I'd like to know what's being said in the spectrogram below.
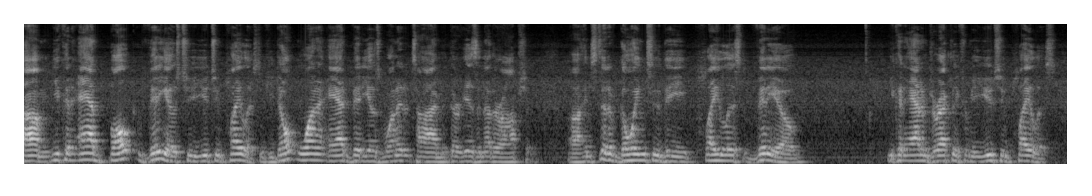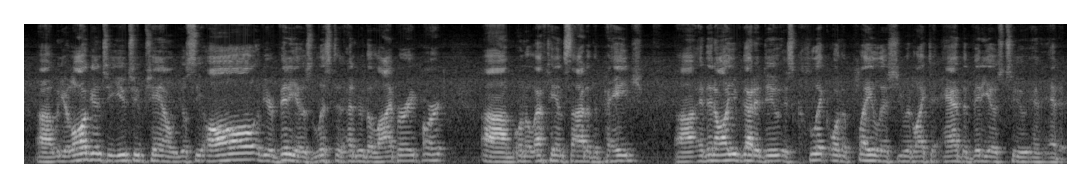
um, you can add bulk videos to your YouTube playlist. If you don't want to add videos one at a time there is another option. Uh, instead of going to the playlist video you can add them directly from your YouTube playlist. Uh, when you're logged into YouTube channel you'll see all of your videos listed under the library part um, on the left hand side of the page. Uh, and then all you've got to do is click on the playlist you would like to add the videos to and edit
